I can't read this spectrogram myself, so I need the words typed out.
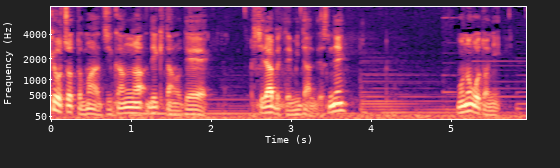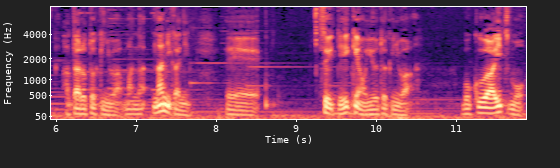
今日ちょっとまあ時間ができたので、調べてみたんですね。物事に当たるときには、まあ、何かに、えー、ついて意見を言うときには、僕はいつも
